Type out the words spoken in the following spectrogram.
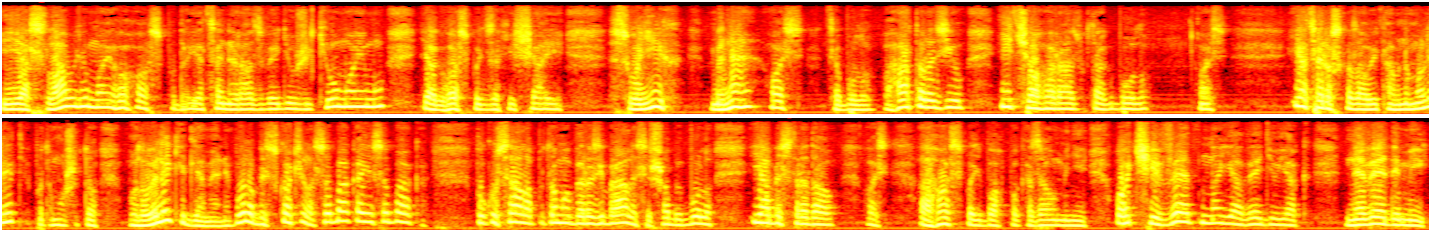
І я славлю моєго Господа. Я це не раз видів в життю моєму, як Господь захищає своїх, мене ось. Це було багато разів, і цього разу так було. Ось. Я це розказав і там на молитві, тому що то було велике для мене. Було би скочила собака і собака. Покусала, потім би розібралися, що би було, я би страдав. Ось. А Господь Бог показав мені. Очевидно, я видів, як невидимий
